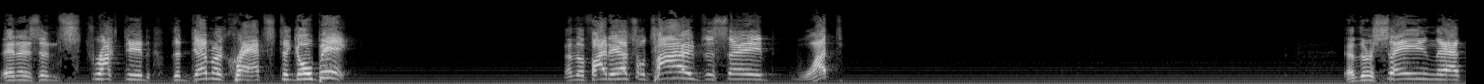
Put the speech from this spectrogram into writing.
and has instructed the Democrats to go big. And the Financial Times is saying, What? And they're saying that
